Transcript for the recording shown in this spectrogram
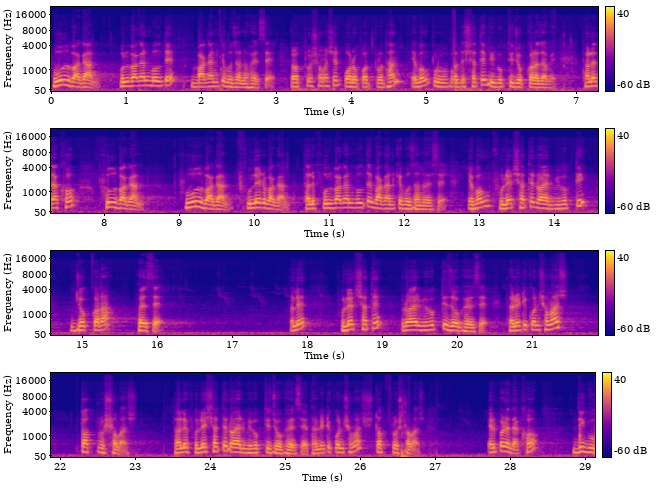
ফুল বাগান। ফুল বাগান বলতে বাগানকে বোঝানো হয়েছে। তৎপুরুষ সমাসের পরপদ প্রধান এবং পূর্বপদের সাথে বিভক্তি যোগ করা যাবে। তাহলে দেখো ফুল বাগান ফুল বাগান, ফুলের বাগান। তাহলে ফুল বাগান বলতে বাগানকে বোঝানো হয়েছে এবং ফুলের সাথে রয়ের বিভক্তি যোগ করা হয়েছে। তাহলে ফুলের সাথে রয়ের বিভক্তি যোগ হয়েছে। তাহলে এটি কোন সমাস? তৎপুরুষ সমাস। তাহলে ফুলের সাথে রয়ের বিভক্তি যোগ হয়েছে। তাহলে এটি কোন সমাস? তৎপুরুষ সমাস। এরপরে দেখো দ্বিগু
